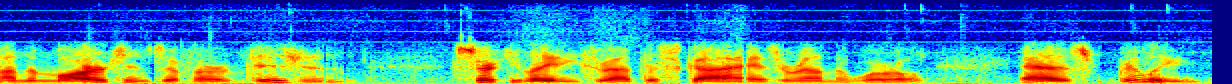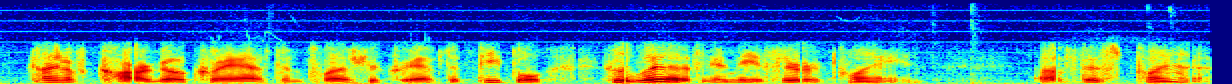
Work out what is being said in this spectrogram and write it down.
on the margins of our vision circulating throughout the skies around the world as really kind of cargo craft and pleasure craft of people who live in the etheric plane of this planet.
